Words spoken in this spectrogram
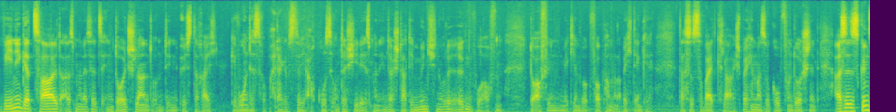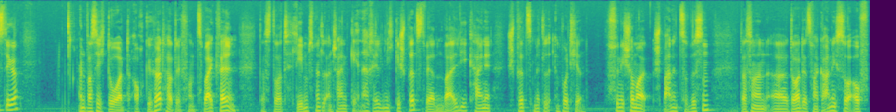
weniger zahlt, als man das jetzt in Deutschland und in Österreich gewohnt ist. Wobei da gibt es natürlich auch große Unterschiede. Ist man in der Stadt in München oder irgendwo auf dem Dorf in Mecklenburg-Vorpommern. Aber ich denke, das ist soweit klar. Ich spreche mal so grob von Durchschnitt. Also es ist günstiger. Und was ich dort auch gehört hatte von zwei Quellen, dass dort Lebensmittel anscheinend generell nicht gespritzt werden, weil die keine Spritzmittel importieren. Das finde ich schon mal spannend zu wissen dass man äh, dort jetzt mal gar nicht so auf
